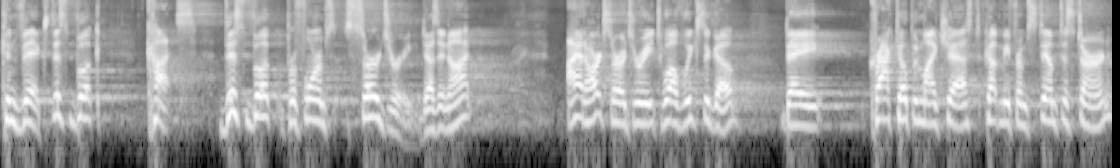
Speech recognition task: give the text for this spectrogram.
convicts, this book cuts, this book performs surgery, does it not? I had heart surgery 12 weeks ago. They cracked open my chest, cut me from stem to stern.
